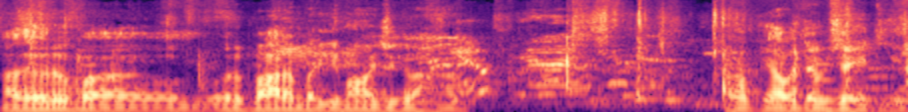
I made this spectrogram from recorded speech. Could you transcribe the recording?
அது ஒரு ஒரு பாரம்பரியமாக வச்சுக்கிறாங்க. ஓகே அவற்றை விஷயத்துக்கு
